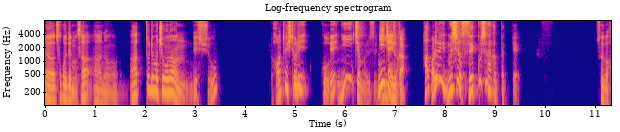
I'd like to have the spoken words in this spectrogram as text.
いやそこでもさ、あの、服部も長男でしょ？あと一人。え、兄ちゃんがいる。兄ちゃんいる。か。服部、むしろ末っ子じゃなかったっけ？そういえば、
